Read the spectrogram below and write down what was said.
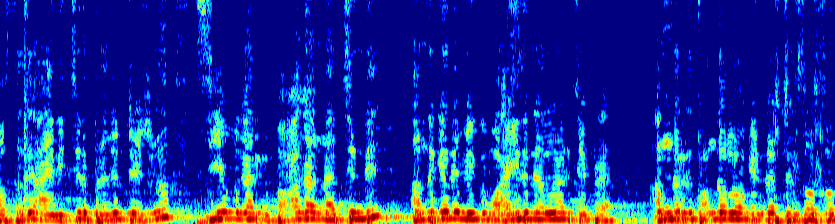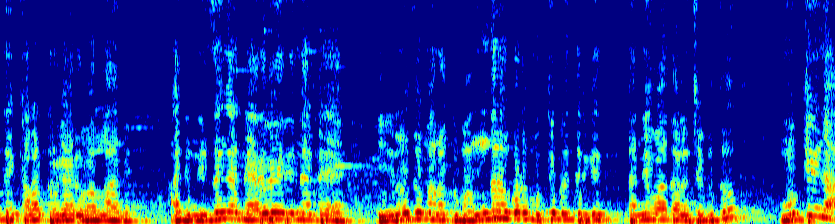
వస్తుంది. ఆయన ఇచ్చిన ప్రెజెంటేషన్ సీఎం గారికి బాగా నచ్చింది. అందుకనే మీకు ఐదు నెలల నాడు చెప్పా. అందరికి తొందరలో ఒక ఇండస్ట్రీస్ వస్తుంది కలెక్టర్ గారి వల్ల అని. అది నిజంగా నెరవేరిందంటే ఈరోజు మనకు అందరం కూడా ముఖ్యమంత్రికి ధన్యవాదాలు చెబుతూ ముఖ్యంగా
